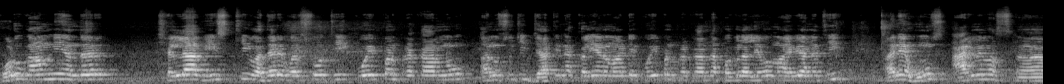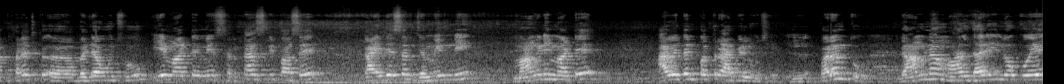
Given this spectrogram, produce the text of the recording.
ખોડુ ગામની અંદર છેલ્લા વીસથી વધારે વર્ષોથી કોઈ પણ પ્રકારનું અનુસૂચિત જાતિના કલ્યાણ માટે કોઈ પણ પ્રકારના પગલાં લેવામાં આવ્યા નથી. અને હું આર્મીમાં ફરજ બજાવું છું. એ માટે મેં સરકારશ્રી પાસે કાયદેસર જમીનની માંગણી માટે આવેદનપત્ર આપેલું છે. પરંતુ ગામના માલધારી લોકોએ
